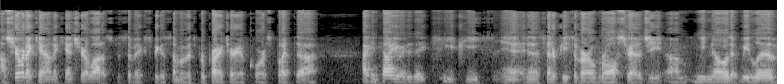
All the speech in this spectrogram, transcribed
I'll share what I can. I can't share a lot of specifics because some of it's proprietary, of course, but uh, I can tell you it is a key piece and a centerpiece of our overall strategy. Um, we know that we live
